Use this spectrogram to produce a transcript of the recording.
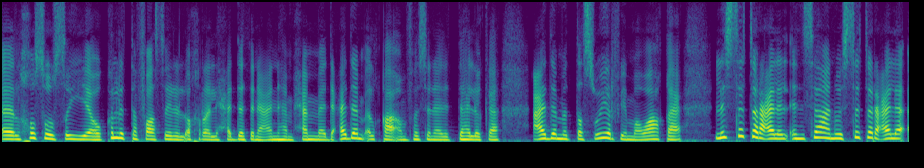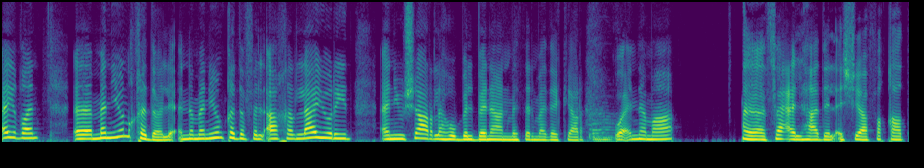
الخصوصية وكل التفاصيل الأخرى اللي حدثنا عنها محمد عدم إلقاء أنفسنا للتهلكة عدم التصوير في مواقع للستر على الإنسان والستر على أيضا آه، من ينقذه لأن من ينقذه في الآخر لا يريد أن يشار له بالبنان مثل ما ذكر وإنما آه، فعل هذه الأشياء فقط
